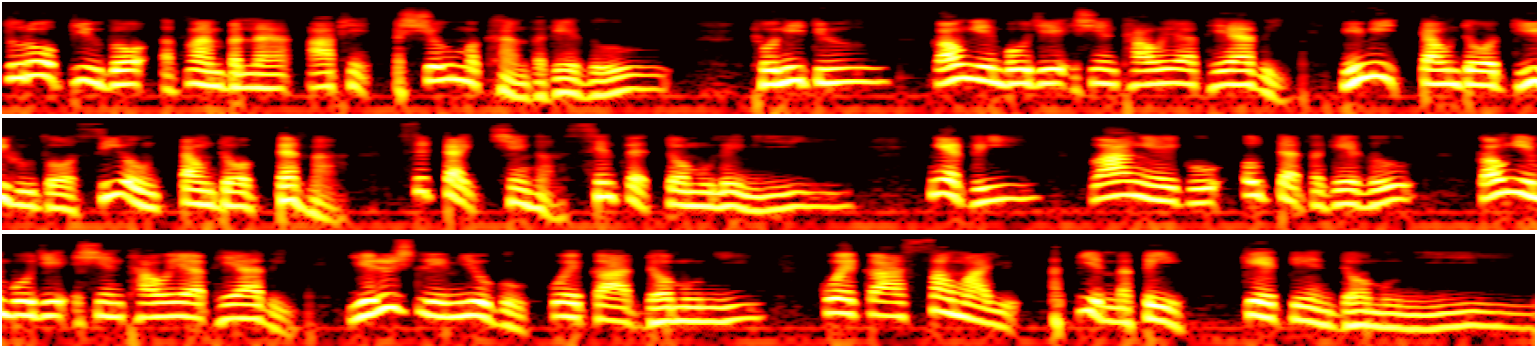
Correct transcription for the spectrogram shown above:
သူတို့ပြုသောအသံပလံအားဖြင့်အရှုံးမခံတကဲ့သို့ထိုနည်းတူကောင်းကင်ဘိုးကြီးအရှင်ထာဝရဘုရားသည်မိမိတောင်တော်ဒီဟုသောစီးအောင်တောင်တော်ဘက်မှစစ်တိုက်ခြင်းဟာဆင်းသက်တော်မူလိမ့်မည် ငှက်သည်သားငယ်ကိုအုတ်တက်တကဲ့သို့ကောင်းကင်ဘိုးကြီးအရှင်ထာဝရဘုရားသည်ယေရုရှလင်မြို့ကိုကွယ်ကာတော်မူမည်ကွယ်ကာစောင့်မ၍အပြစ်မပေးကယ်တင်တော်မူမည်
